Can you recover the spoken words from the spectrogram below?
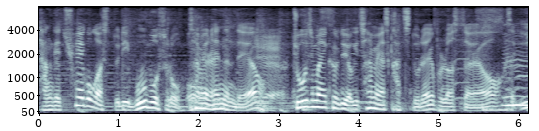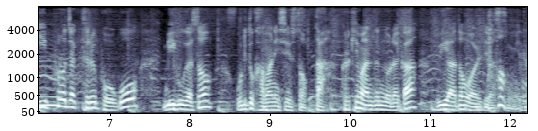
당대 최고 가수들이 무보수로 참여를 했는데요. 예. 조지 마이클도 여기 참여해서 같이 노래를 불렀어요. 그래서 이 프로젝트를 보고 미국에서 우리도 가만히 있을 수 없다. 그렇게 만든 노래가 We Are the World였습니다.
